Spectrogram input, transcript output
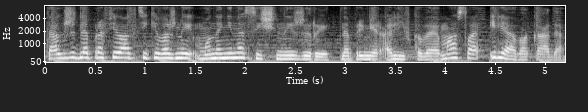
Также для профилактики важны мононенасыщенные жиры, например, оливковое масло или авокадо.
